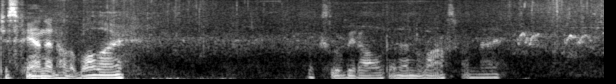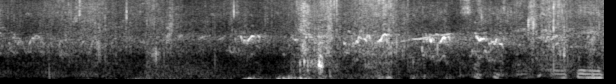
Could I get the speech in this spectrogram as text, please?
Just found another wallow. Looks a little bit older than the last one though. Something's going here.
